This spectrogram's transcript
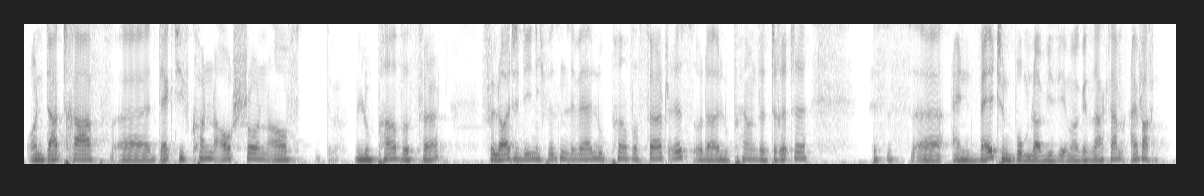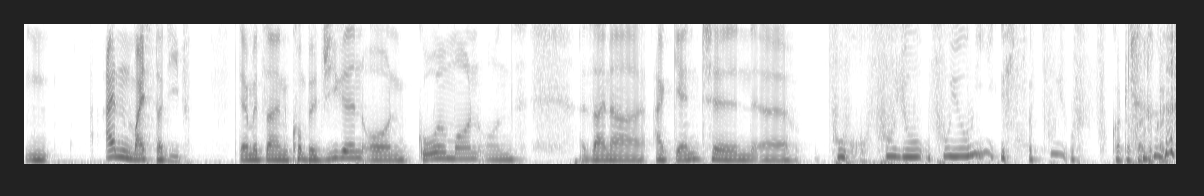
Und da traf äh, Detective Con auch schon auf Lupin the Third. Für Leute, die nicht wissen, wer Lupin the Third ist oder Lupin der Dritte, ist es äh, ein Weltenbummler, wie sie immer gesagt haben. Einfach ein, ein Meisterdieb, der mit seinen Kumpel Jigen und Goemon und seiner Agentin äh, Fu, Fuyu, Fuyu, Fuyu, oh Gott, oh Gott, oh Gott.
